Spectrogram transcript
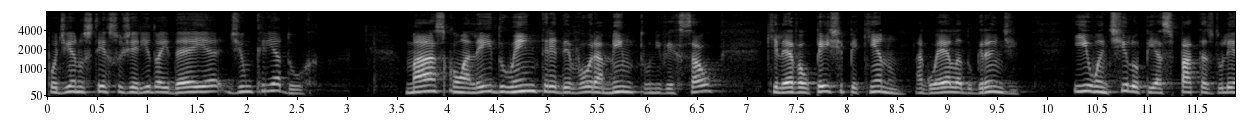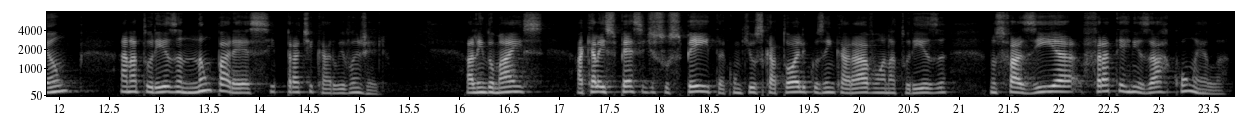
podia-nos ter sugerido a ideia de um Criador. Mas, com a lei do entredevoramento universal, que leva o peixe pequeno à goela do grande e o antílope às patas do leão, a natureza não parece praticar o Evangelho. Além do mais, aquela espécie de suspeita com que os católicos encaravam a natureza nos fazia fraternizar com ela.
